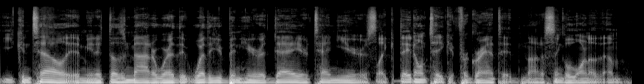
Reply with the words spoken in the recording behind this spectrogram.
you can tell, I mean, it doesn't matter whether whether you've been here a day or ten years, like they don't take it for granted. Not a single one of them.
